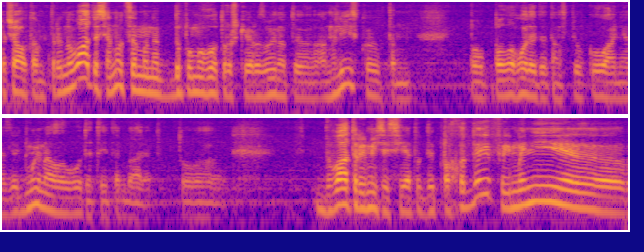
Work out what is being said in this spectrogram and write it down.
почав там тренуватися. Ну, це мене допомогло трошки розвинути англійською, там, полагодити там спілкування з людьми, налагодити і так далі. Тобто, два-три місяці я туди походив, і мені е,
